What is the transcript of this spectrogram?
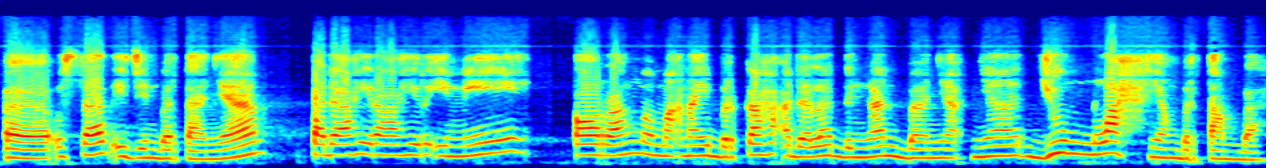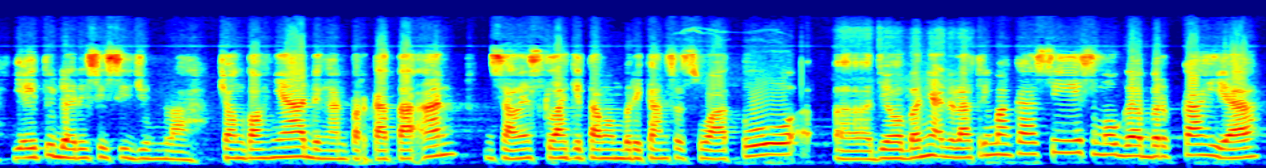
Uh, Ustadz izin bertanya, pada akhir-akhir ini orang memaknai berkah adalah dengan banyaknya jumlah yang bertambah, yaitu dari sisi jumlah. Contohnya dengan perkataan, misalnya setelah kita memberikan sesuatu, uh, jawabannya adalah terima kasih, semoga berkah ya.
